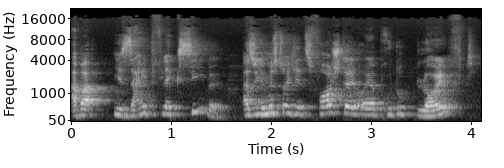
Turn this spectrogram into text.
aber ihr seid flexibel. Also ihr müsst euch jetzt vorstellen, euer Produkt läuft.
